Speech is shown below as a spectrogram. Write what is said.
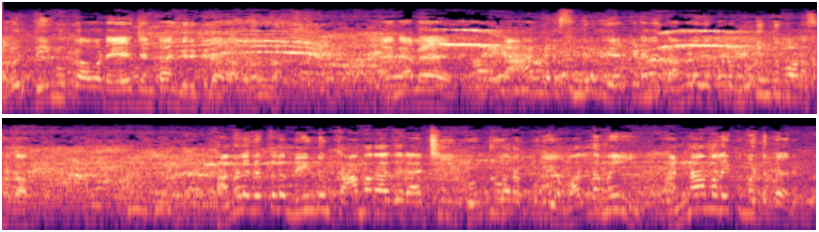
அவர் திமுகவோட ஏஜென்ட்டா அங்க இருக்கிறார். அவ்வளவுதான். அதனால காங்கிரஸ்ங்கிறது ஏற்கனவே தமிழகத்தில் முடிந்து போன சகாப்தம். தமிழகத்துல மீண்டும் காமராஜர் ஆட்சியை கொண்டு வரக்கூடிய வல்லமை அண்ணாமலைக்கு மட்டும்தான் இருக்கு.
